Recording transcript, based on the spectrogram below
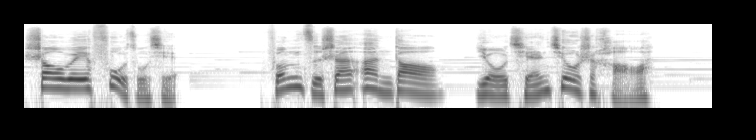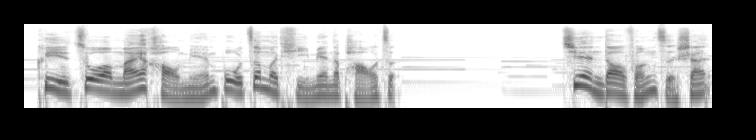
稍微富足些。冯子山暗道：有钱就是好啊，可以做买好棉布这么体面的袍子。见到冯子山，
